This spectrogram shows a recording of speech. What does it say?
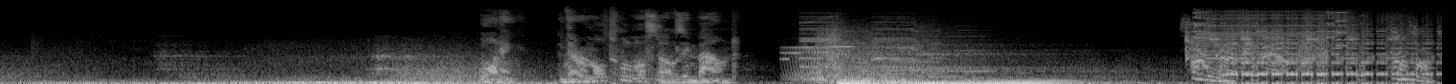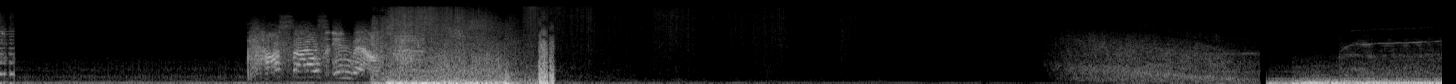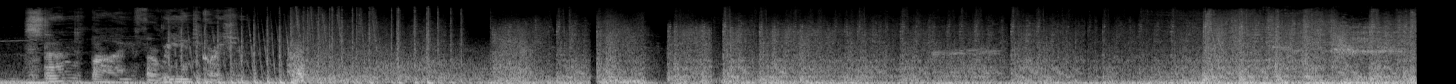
Warning. There are multiple hostiles inbound. By for reintegration.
